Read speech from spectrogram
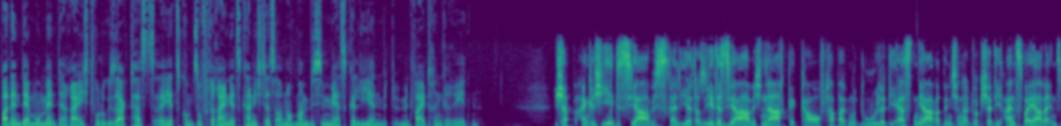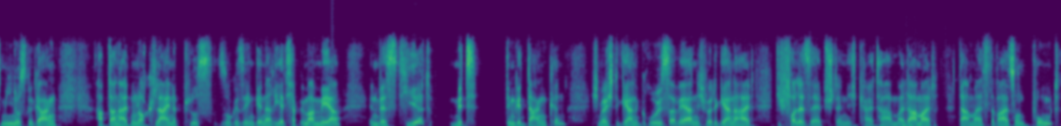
war denn der Moment erreicht, wo du gesagt hast, äh, jetzt kommt so viel rein, jetzt kann ich das auch noch mal ein bisschen mehr skalieren mit, mit weiteren Geräten? Ich habe eigentlich jedes Jahr habe ich skaliert. Also jedes mhm. Jahr habe ich nachgekauft, habe halt Module. Die ersten Jahre bin ich dann halt wirklich die ein, zwei Jahre ins Minus gegangen, habe dann halt nur noch kleine Plus so gesehen generiert. Ich habe immer mehr investiert mit dem Gedanken, ich möchte gerne größer werden, ich würde gerne halt die volle Selbstständigkeit haben, weil mhm. damals, damals, da war halt so ein Punkt,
